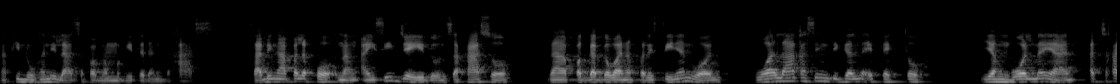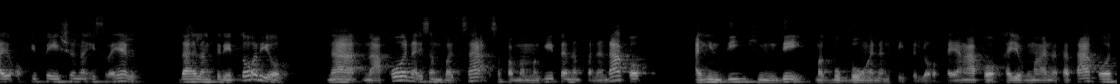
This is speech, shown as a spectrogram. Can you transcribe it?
na kinuha nila sa pamamagitan ng dahas. Sabi nga pala po ng ICJ doon sa kaso na paggagawa ng Palestinian Wall, wala kasing legal na epekto yung wall na yan at saka yung occupation ng Israel dahil ang teritoryo na nakuha ng isang bansa sa pamamagitan ng pananakop ay hindi-hindi magbubunga ng titulo. Kaya nga po, kayong mga natatakot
